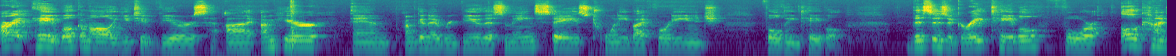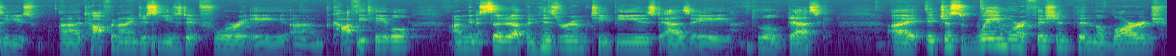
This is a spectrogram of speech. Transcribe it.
All right, hey, welcome all YouTube viewers. Uh, I'm here and I'm going to review this Mainstays 20 by 40 inch folding table. This is a great table for all kinds of use. Uh, Tophe and I just used it for a um, coffee table. I'm going to set it up in his room to be used as a little desk. Uh, it's just way more efficient than the large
